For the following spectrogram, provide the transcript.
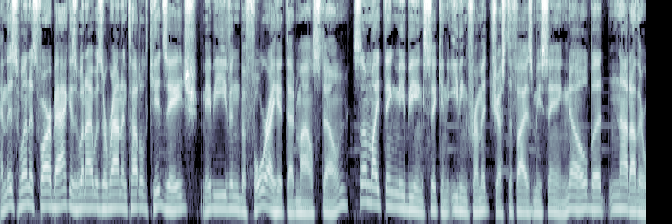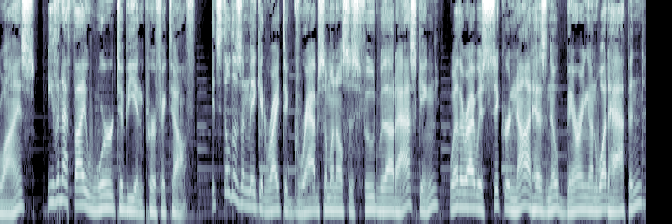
And this went as far back as when I was around entitled kids' age, maybe even before I hit that milestone. Some might think me being sick and eating from it justifies me saying no, but not otherwise. Even if I were to be in perfect health, it still doesn't make it right to grab someone else's food without asking. Whether I was sick or not has no bearing on what happened.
